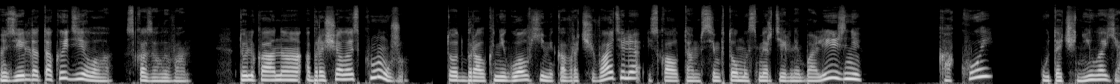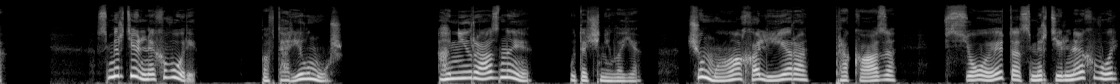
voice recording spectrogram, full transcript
«Зельда так и делала», — сказал Иван. «Только она обращалась к мужу. Тот брал книгу алхимика-врачевателя, искал там симптомы смертельной болезни. «Какой?» — уточнила я. «Смертельной хвори», — повторил муж. «Они разные», — уточнила я. «Чума, холера, проказа — все это смертельная хворь».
